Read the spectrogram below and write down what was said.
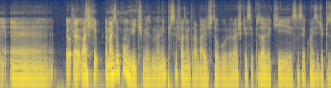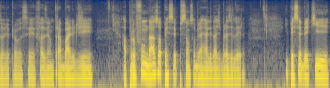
é, eu, eu, acho que é mais um convite mesmo, não é nem pra você fazer um trabalho de Toguro. Eu acho que esse episódio aqui, essa sequência de episódio é para você fazer um trabalho de aprofundar a sua percepção sobre a realidade brasileira e perceber que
